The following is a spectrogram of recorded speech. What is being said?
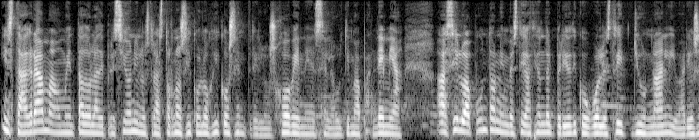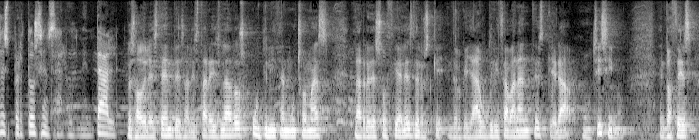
Instagram ha aumentado la depresión y los trastornos psicológicos entre los jóvenes en la última pandemia. Así lo apunta una investigación del periódico Wall Street Journal y varios expertos en salud mental. Los adolescentes, al estar aislados, utilizan mucho más las redes sociales de, los que, de lo que ya utilizaban antes, que era muchísimo. Entonces,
